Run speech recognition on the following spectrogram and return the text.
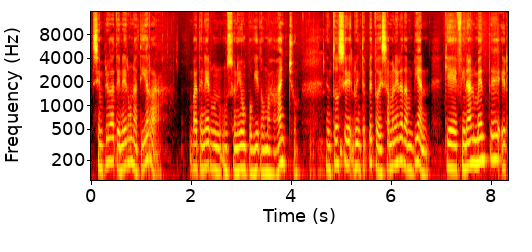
siempre va a tener una tierra va a tener un, sonido un poquito más ancho. Entonces lo interpreto de esa manera también, que finalmente es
